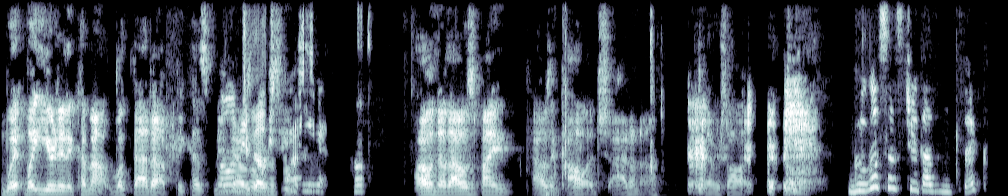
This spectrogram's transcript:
What what year did it come out? Look that up because maybe um, I was overseas. Oh no, that was my. I was in college. I don't know. Never saw it. Google says 2006.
